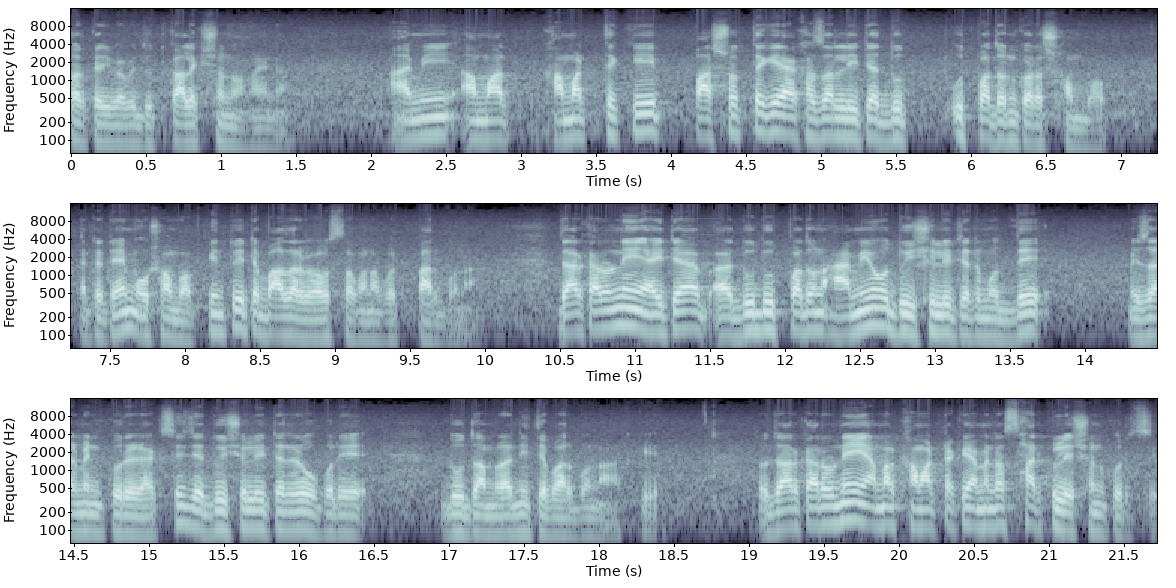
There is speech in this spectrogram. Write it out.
সরকারিভাবে দুধ কালেকশনও হয় না। আমি আমার খামার থেকে পাঁচশো থেকে এক হাজার লিটার দুধ উৎপাদন করা সম্ভব একটা টাইম অসম্ভব কিন্তু এটা বাজার ব্যবস্থাপনা করতে পারব না। যার কারণে এটা দুধ উৎপাদন আমিও দুইশো লিটারের মধ্যে মেজারমেন্ট করে রাখছি যে দুইশো লিটারের উপরে দুধ আমরা নিতে পারব না আর কি। তো যার কারণেই আমার খামারটাকে আমরা সার্কুলেশন করছি।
